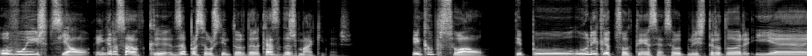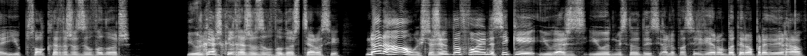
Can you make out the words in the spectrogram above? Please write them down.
houve um em especial, engraçado, que desapareceu o extintor da Casa das Máquinas, em que o pessoal, tipo, a única pessoa que tem acesso é o administrador e, a, e o pessoal que arranja os elevadores. E os gajos que arranjam os elevadores disseram assim: Não, não, esta gente não foi, não sei o quê. E o, gajo, e o administrador disse: Olha, vocês vieram bater ao prédio errado.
